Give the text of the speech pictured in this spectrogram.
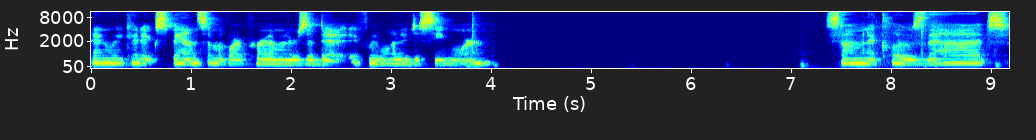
and we could expand some of our parameters a bit if we wanted to see more. So I'm going to close that.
